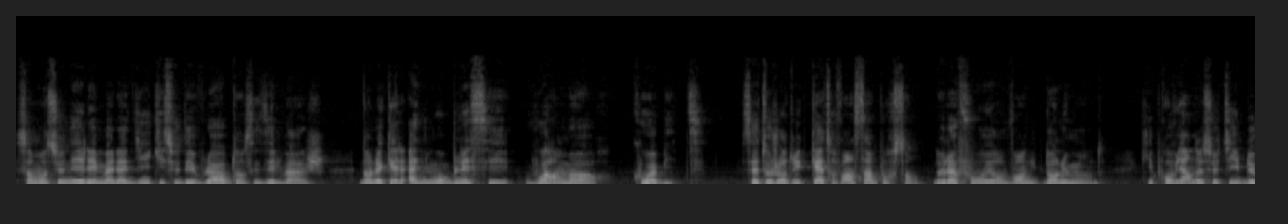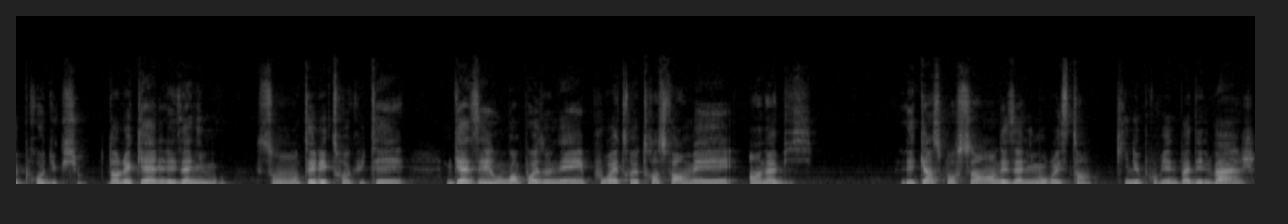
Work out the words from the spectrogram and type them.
sans mentionner les maladies qui se développent dans ces élevages, dans lesquels animaux blessés, voire morts, cohabitent. C'est aujourd'hui 85% de la fourrure vendue dans le monde qui provient de ce type de production, dans lequel les animaux sont électrocutés, gazés ou empoisonnés pour être transformés en habits. Les 15% des animaux restants, qui ne proviennent pas d'élevage,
